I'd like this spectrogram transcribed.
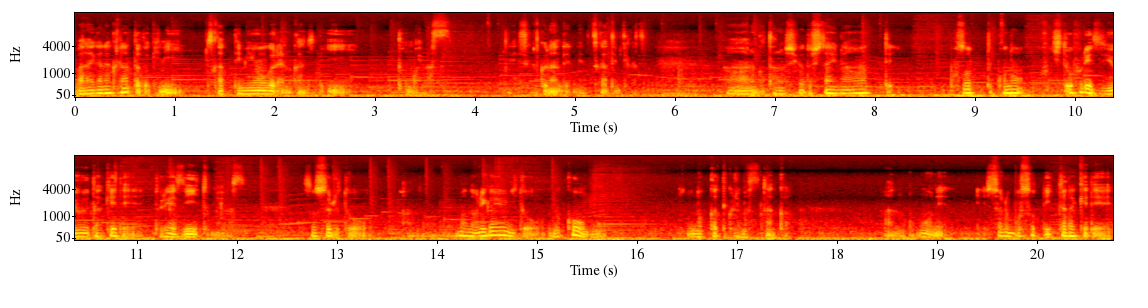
話題がなくなった時に使ってみようぐらいの感じでいいと思います。せっかくなんでね、使ってみてください。ああ、なんか楽しいことしたいなーって、ぽそっとこの一フレーズ言うだけで、とりあえずいいと思います。そうすると、あの、まあ、ノリが良いと、向こうも乗っかってくれます。なんか、あの、もうね、それボソッと言っただけで、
